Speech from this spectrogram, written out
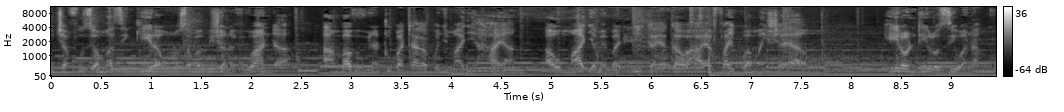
uchafuzi wa mazingira unaosababishwa na viwanda ambavyo vinatupa taka kwenye maji haya, au maji yamebadilika yakawa hayafai kwa maisha yao. Hilo ndilo ziwa Nakuru.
